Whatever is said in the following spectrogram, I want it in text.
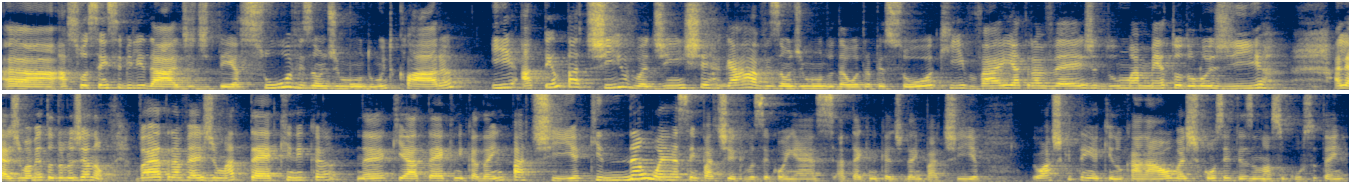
a, a sua sensibilidade de ter a sua visão de mundo muito clara e a tentativa de enxergar a visão de mundo da outra pessoa que vai através de uma metodologia Aliás, de uma metodologia não. Vai através de uma técnica, né, que é a técnica da empatia, que não é essa empatia que você conhece, a técnica de, da empatia. Eu acho que tem aqui no canal, mas com certeza no nosso curso tem.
